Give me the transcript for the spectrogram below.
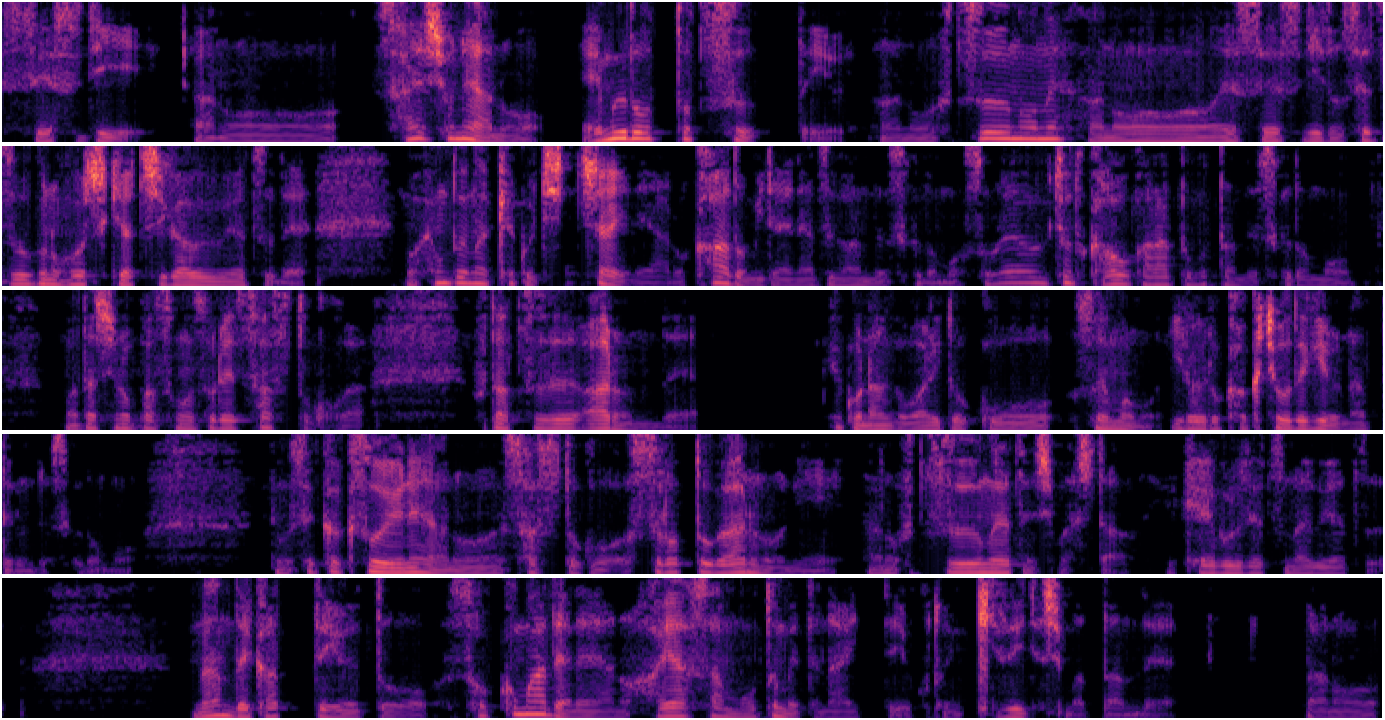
SSD、あの、最初ね、あの、M.2 っていう、あの、普通のね、あの、SSD と接続の方式は違うやつで、もう本当に、結構ちっちゃいね、あの、カードみたいなやつがあるんですけども、それをちょっと買おうかなと思ったんですけども、私のパソコンそれ挿すとこが2つあるんで、結構なんか割とこう、そういうものもいろいろ拡張できるようになってるんですけども、でもせっかくそういうね、あの、挿すとこ、スロットがあるのに、あの、普通のやつにしました。ケーブルで繋ぐやつ。なんでかっていうと、そこまでね、あの、速さ求めてないっていうことに気づいてしまったんで、あの、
